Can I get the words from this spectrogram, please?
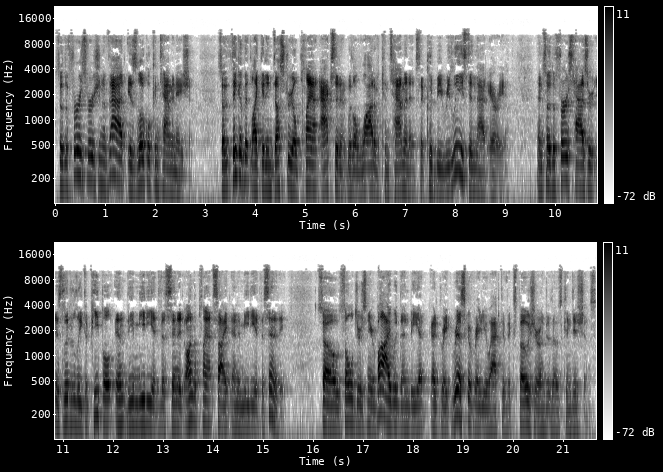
So the first version of that is local contamination. So think of it like an industrial plant accident with a lot of contaminants that could be released in that area. And so the first hazard is literally to people in the immediate vicinity, on the plant site and immediate vicinity. So soldiers nearby would then be at, at great risk of radioactive exposure under those conditions.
